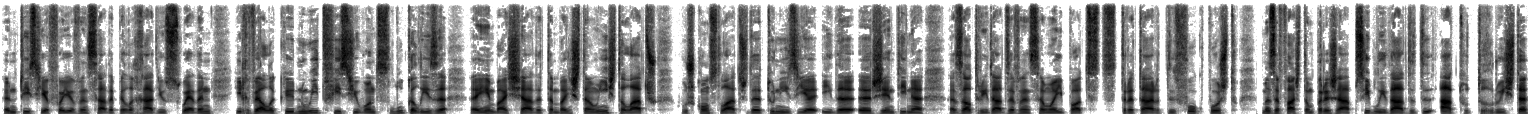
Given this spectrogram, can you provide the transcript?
A notícia foi avançada pela Rádio Sweden e revela que no edifício onde se localiza a Embaixada também estão instalados os consulados da Tunísia e da Argentina. As autoridades avançam a hipótese de se tratar de fogo posto, mas afastam para já a possibilidade de ato terrorista.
